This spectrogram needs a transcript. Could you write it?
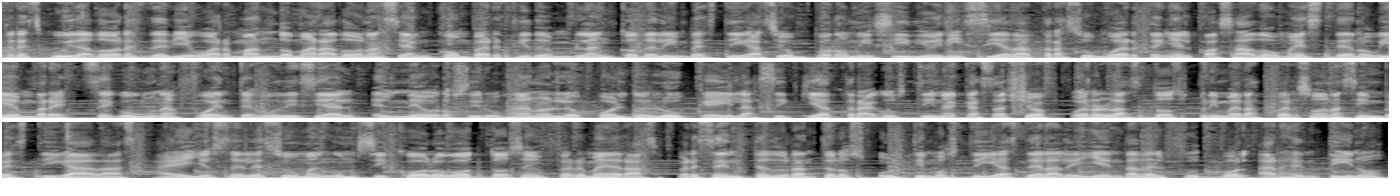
Tres cuidadores de Diego Armando Maradona se han convertido en blanco de la investigación por homicidio iniciada tras su muerte en el pasado mes de noviembre, según una fuente judicial. El neurocirujano Leopoldo Luque y la psiquiatra Agustina Kasachov fueron las dos primeras personas investigadas. A ellos se le suman un psicólogo, dos enfermeras, presentes durante los últimos días de la leyenda del fútbol argentino.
